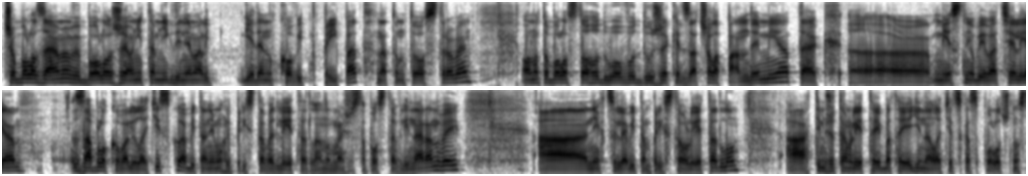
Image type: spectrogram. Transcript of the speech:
Čo bolo zaujímavé, bolo, že oni tam nikdy nemali jeden COVID prípad na tomto ostrove. Ono to bolo z toho dôvodu, že keď začala pandémia, tak uh, miestni obyvateľia zablokovali letisko, aby tam nemohli pristávať lietadla. No, že sa postavili na runway a nechceli, aby tam pristalo lietadlo. A tým, že tam lieta iba tá jediná letecká spoločnosť,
